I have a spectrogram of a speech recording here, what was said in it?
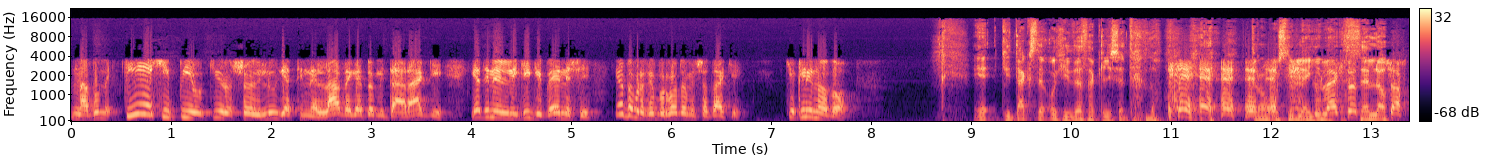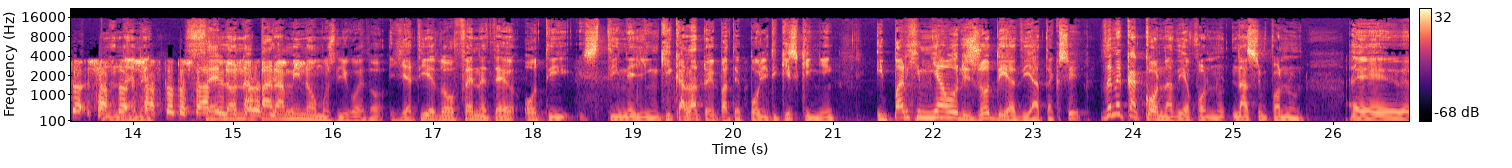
να δούμε τι έχει πει ο κύριος Σοηλού για την Ελλάδα, για το Μηταράκη, για την ελληνική κυβέρνηση, για τον Πρωθυπουργό το Μητσοτάκη. Και κλείνω εδώ. Ε, κοιτάξτε, όχι, δεν θα κλείσετε εδώ. Τρόπος τη λέγει. Θέλω, σε αυτό, σε αυτό, ναι, ναι. Σε αυτό το Θέλω να παραμείνω όμως λίγο εδώ. Γιατί εδώ φαίνεται ότι στην ελληνική, καλά το είπατε, πολιτική σκηνή υπάρχει μια οριζόντια διάταξη. Δεν είναι κακό να, διαφωνούν, να συμφωνούν ε,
